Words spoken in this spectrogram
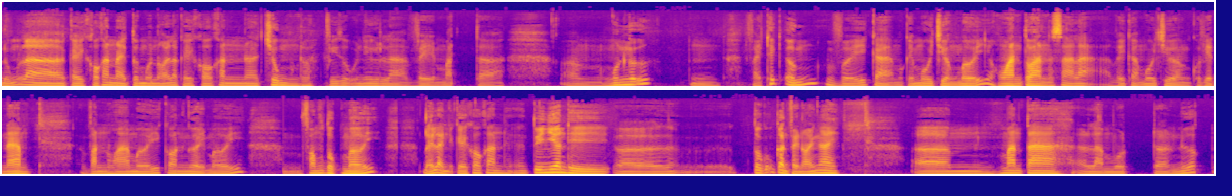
đúng là cái khó khăn này tôi muốn nói là cái khó khăn chung thôi. Ví dụ như là về mặt uh, um, ngôn ngữ phải thích ứng với cả một cái môi trường mới hoàn toàn xa lạ với cả môi trường của Việt Nam. Văn hóa mới con người mới phong tục mới. Đấy là những cái khó khăn. Tuy nhiên thì uh, tôi cũng cần phải nói ngay uh, Manta là một ờ, nước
